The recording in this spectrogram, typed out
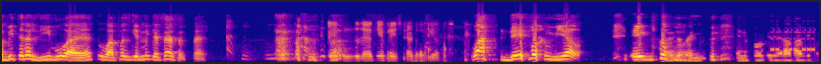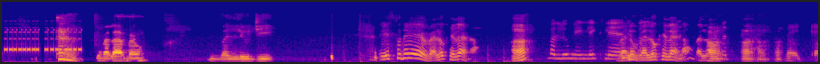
अभी तेरा लीव हुआ है तू वापस गेम में कैसे आ सकता है? गेम रिस्टार्ट हो गया। वाह देव और मिया तो एकदम इन्फो भी दे रहा था अभी तो कि मैं लैब में हूँ। बल्लू जी। एस तूने वेलो खेला है ना? हाँ? बल्लू मेरे लिए क्लियर वेलो वेलो खेला है ना? वेलो हाँ हाँ। हाँ हाँ क्या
